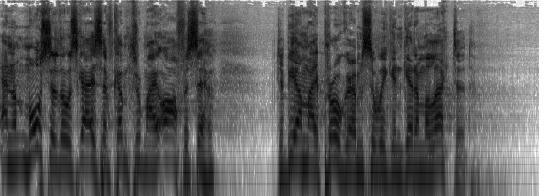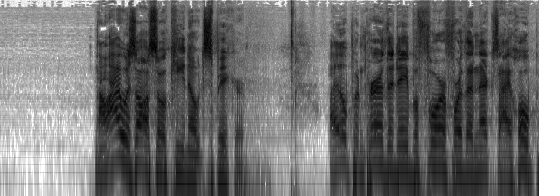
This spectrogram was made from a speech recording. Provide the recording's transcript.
And most of those guys have come through my office to, be on my program so we can get them elected. Now, I was also a keynote speaker. I opened prayer the day before for the next, I hope,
